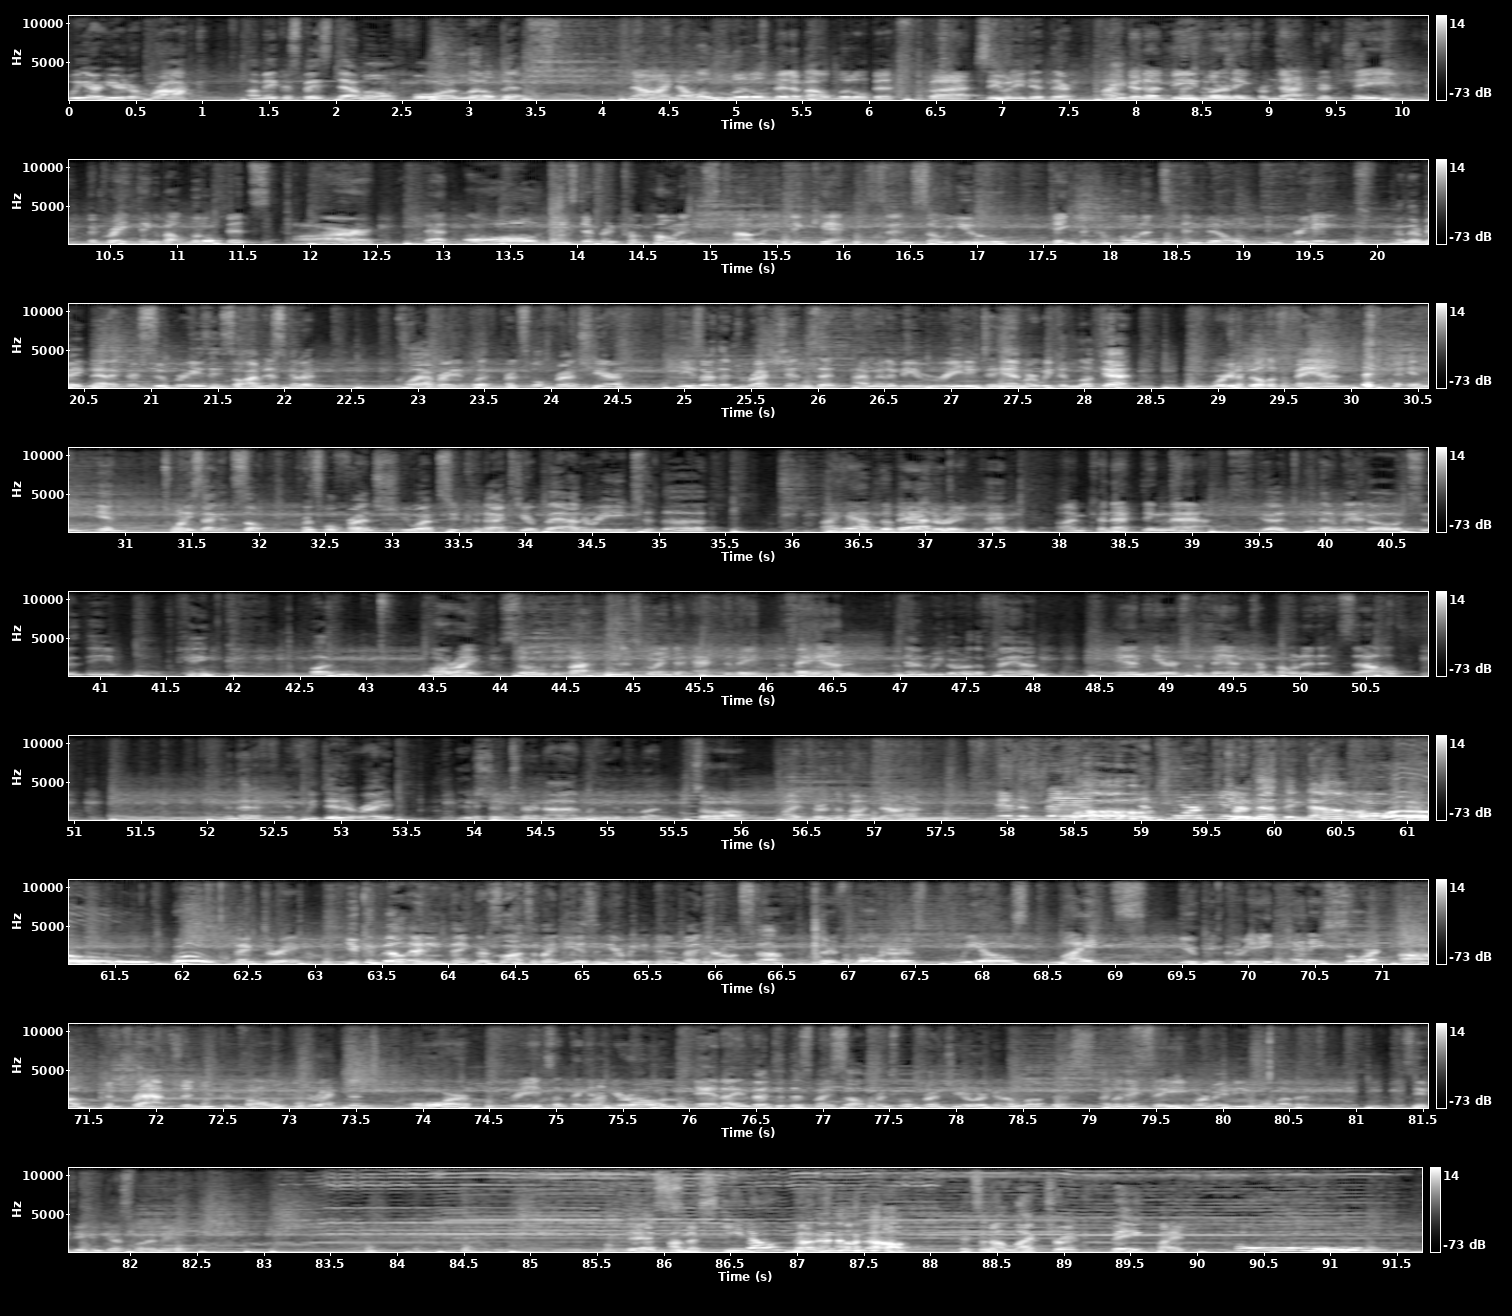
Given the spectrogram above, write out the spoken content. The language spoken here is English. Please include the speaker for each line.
Speaker 1: we are here to rock a Makerspace demo for LittleBits.
Speaker 2: Now I know a little bit about LittleBits, but
Speaker 1: See what he did there?
Speaker 2: I'm gonna be learning from Dr. G. The great thing about LittleBits are that all these different components come in the kits, and so you take the components and build and create.
Speaker 1: And they're magnetic. They're super easy. So I'm just going to collaborate with Principal French here. These are the directions that I'm going to be reading to him or we could look at. We're going to build a fan in, in 20 seconds. So, Principal French, you want to connect your battery to the.
Speaker 2: I have the battery.
Speaker 1: Okay,
Speaker 2: I'm connecting that.
Speaker 1: good. And then we go to the pink button.
Speaker 2: All right, so the button is going to activate the fan,
Speaker 1: And then we go to the fan.
Speaker 2: and here's the fan component itself.
Speaker 1: And then if, if we did it right, it should turn on when you hit the button.
Speaker 2: So uh, I turn the button on, and the fan,
Speaker 1: Whoa!
Speaker 2: it's working.
Speaker 1: Turn that thing down.
Speaker 2: Oh!
Speaker 1: Woo! Victory. You can build anything. There's lots of ideas in here, but you can invent your own stuff.
Speaker 2: There's motors, wheels, lights. You can create any sort of contraption. You can follow the directions or create something on your own.
Speaker 1: And I invented this myself, Principal French. You are gonna love this. I
Speaker 2: Let's
Speaker 1: think.
Speaker 2: see.
Speaker 1: Or maybe you won't love it. See if you can guess what I made. This?
Speaker 2: A mosquito?
Speaker 1: no, no, no, no. It's an electric bagpipe.
Speaker 2: Oh!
